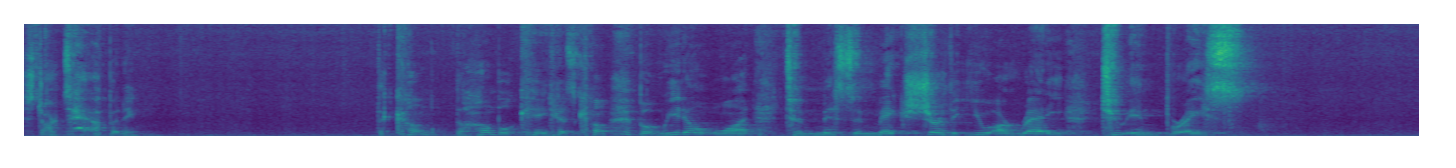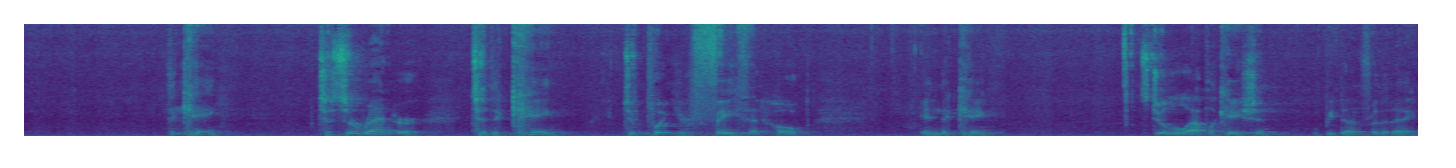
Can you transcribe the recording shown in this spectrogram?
starts happening. The, com- the humble king has come, but we don't want to miss him. Make sure that you are ready to embrace the king, to surrender to the king to put your faith and hope in the King. Let's do a little application. We'll be done for the day.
